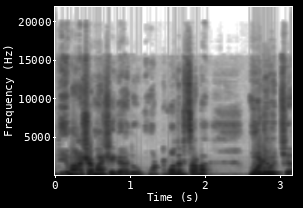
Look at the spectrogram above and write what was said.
ఇదేం ఆషామాషి కాదు. మొట్టమొదటి సభ మోడీ వచ్చారు.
